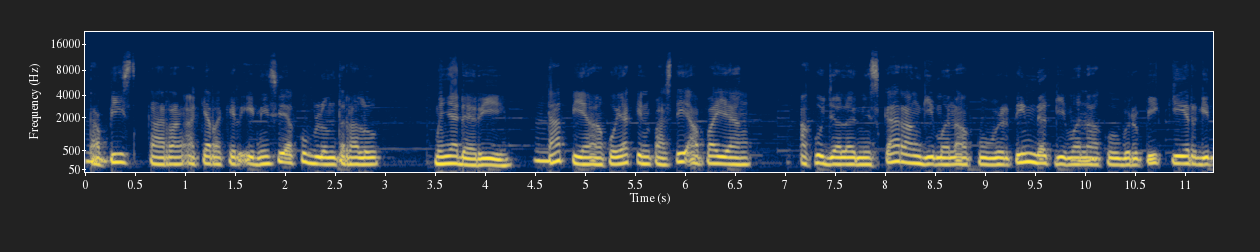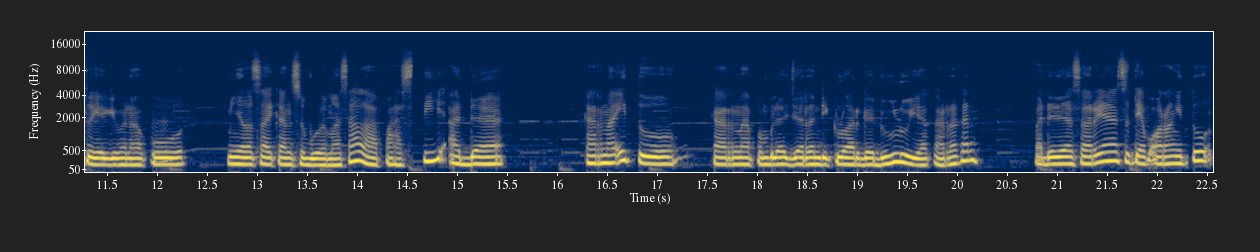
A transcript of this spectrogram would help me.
Hmm. Tapi sekarang akhir-akhir ini sih aku belum terlalu menyadari. Hmm. Tapi yang aku yakin pasti apa yang aku jalani sekarang, gimana aku bertindak, Hmm. gimana aku berpikir gitu ya, gimana aku menyelesaikan sebuah masalah, pasti ada karena itu, karena pembelajaran di keluarga dulu ya, karena kan pada dasarnya setiap orang itu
